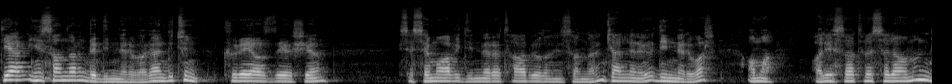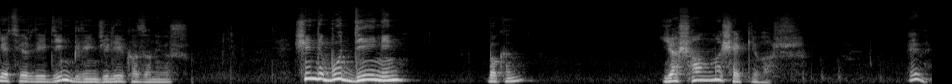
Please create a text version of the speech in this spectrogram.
Diğer insanların da dinleri var. Yani bütün küre arzda yaşayan işte semavi dinlere tabi olan insanların kendilerine göre dinleri var. Ama Aleyhisselatü Vesselam'ın getirdiği din birinciliği kazanıyor. Şimdi bu dinin bakın yaşanma şekli var. Değil mi?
